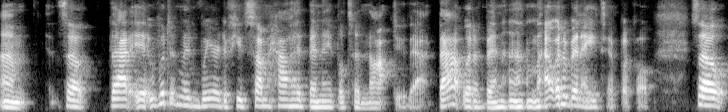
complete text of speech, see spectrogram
Um, so that it would have been weird if you somehow had been able to not do that. That would have been that would have been atypical. So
